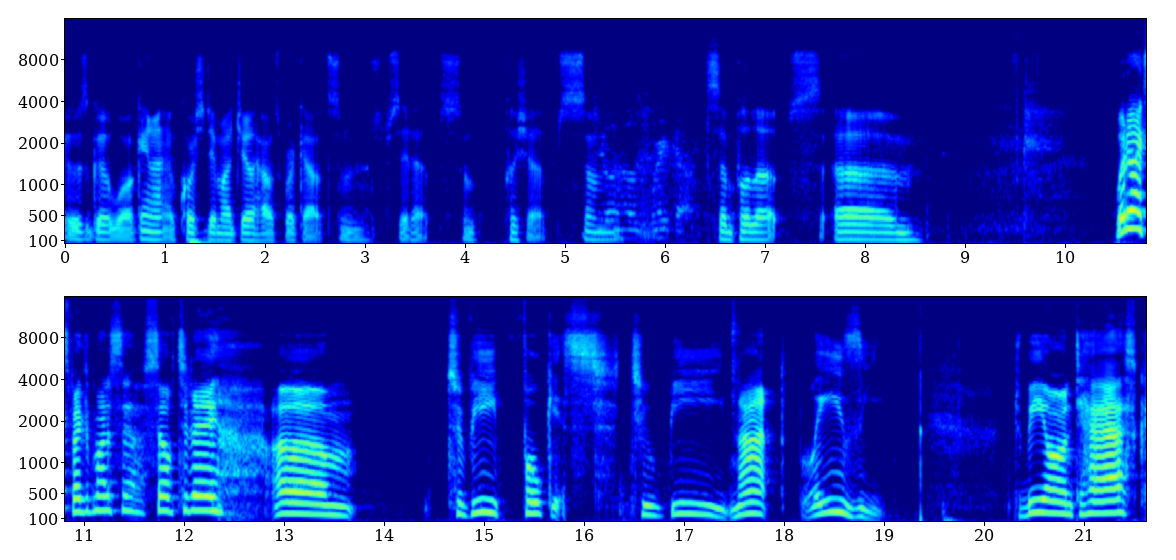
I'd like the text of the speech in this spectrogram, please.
It was a good walk, and I of course did my jailhouse workouts, some sit ups, some push ups, some some pull ups. Um, what did I expect of myself today? Um, to be focused, to be not lazy, to be on task,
